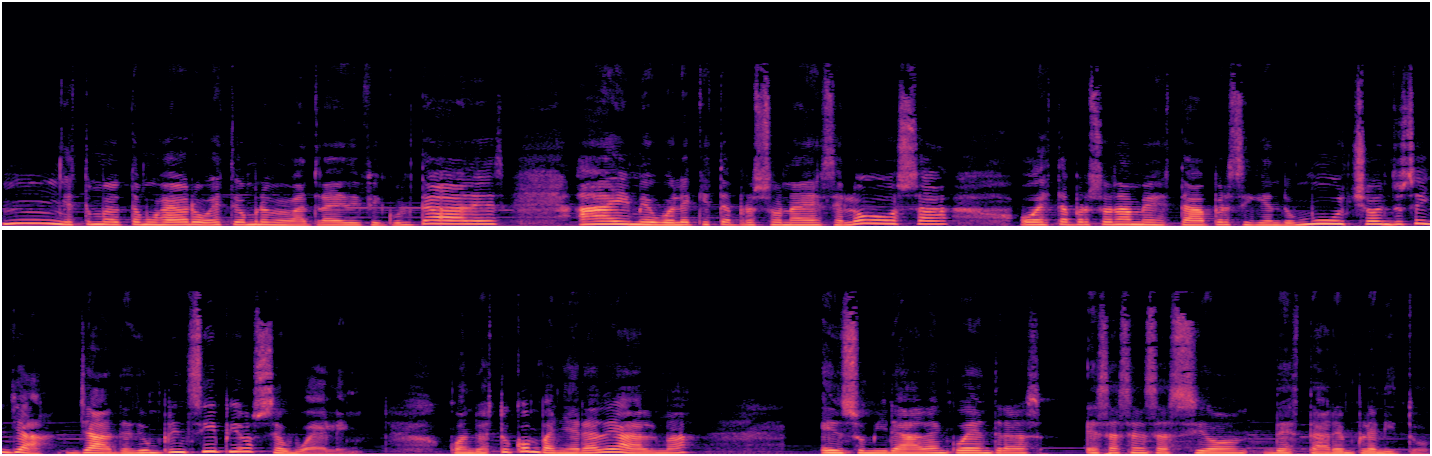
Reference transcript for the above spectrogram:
mm, esta mujer o este hombre me va a traer dificultades. Ay, me huele que esta persona es celosa o esta persona me está persiguiendo mucho. Entonces ya, ya desde un principio se huelen. Cuando es tu compañera de alma, en su mirada encuentras esa sensación de estar en plenitud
